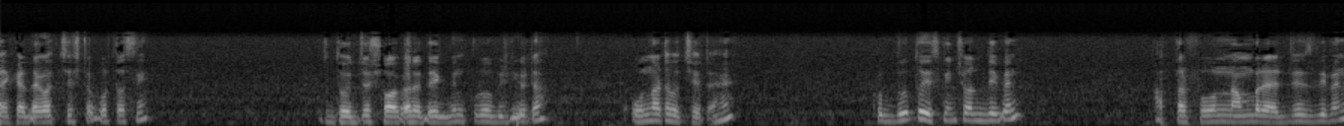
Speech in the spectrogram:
দেখা দেওয়ার চেষ্টা করতেছি। ধৈর্য সহকারে দেখবেন পুরো ভিডিওটা ওনাটা হচ্ছে এটা হ্যাঁ? খুব দ্রুত স্ক্রিনশট দিবেন, আপনার ফোন নাম্বার অ্যাড্রেস দিবেন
